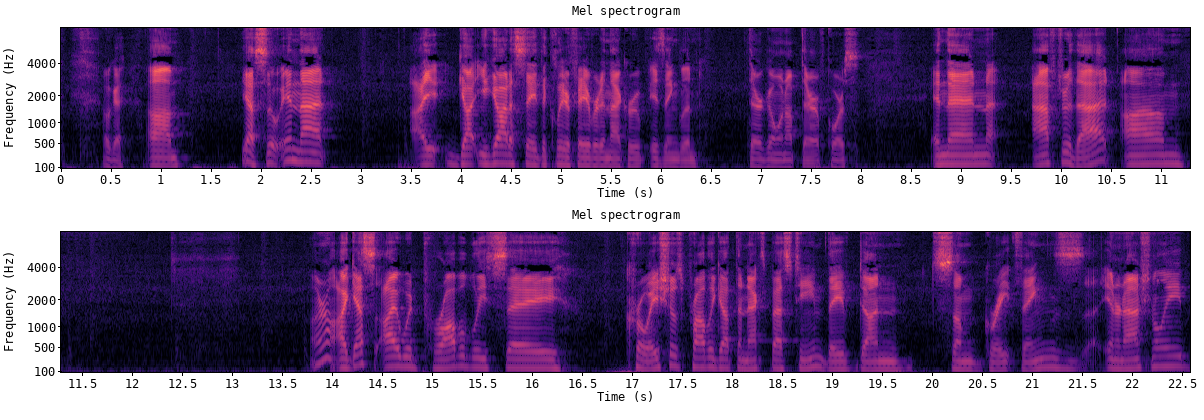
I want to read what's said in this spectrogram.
okay. Um, yeah. So in that, I got you got to say the clear favorite in that group is England. They're going up there, of course. And then after that, um, I don't know. I guess I would probably say Croatia's probably got the next best team. They've done some great things internationally,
